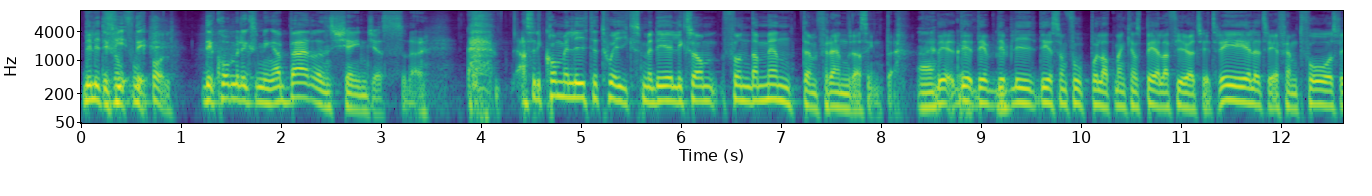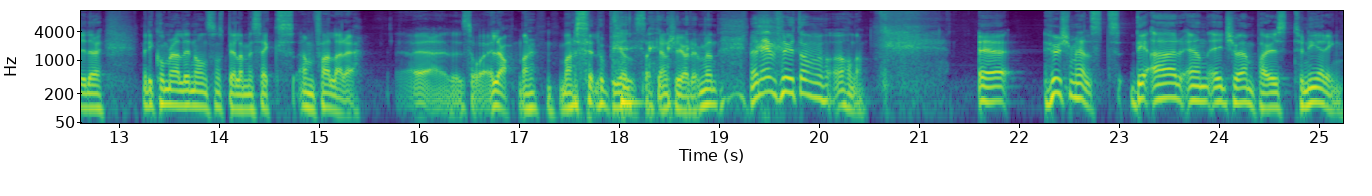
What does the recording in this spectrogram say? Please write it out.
Det är lite Det, som fi- det, fotboll. det kommer liksom inga balance changes sådär. Alltså det kommer lite tweaks, men det är liksom, fundamenten förändras inte. Nej, det, okej. det, det, det blir det är som fotboll, att man kan spela 4-3-3 eller 3-5-2 och så vidare. Men det kommer aldrig någon som spelar med sex anfallare. Eh, Så, eller ja, Mar Marcelo Bielsa kanske gör det, men, men eh, förutom honom. Eh, hur som helst, det är en Age of Empires-turnering.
